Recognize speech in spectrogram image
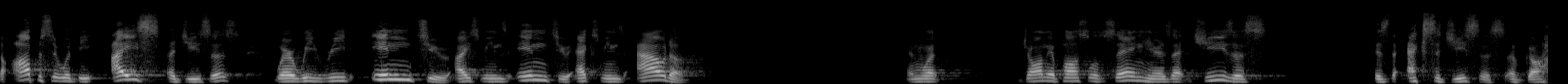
The opposite would be eisegesis, where we read into. Ice means into, ex means out of. And what John the Apostle is saying here is that Jesus is the exegesis of God.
